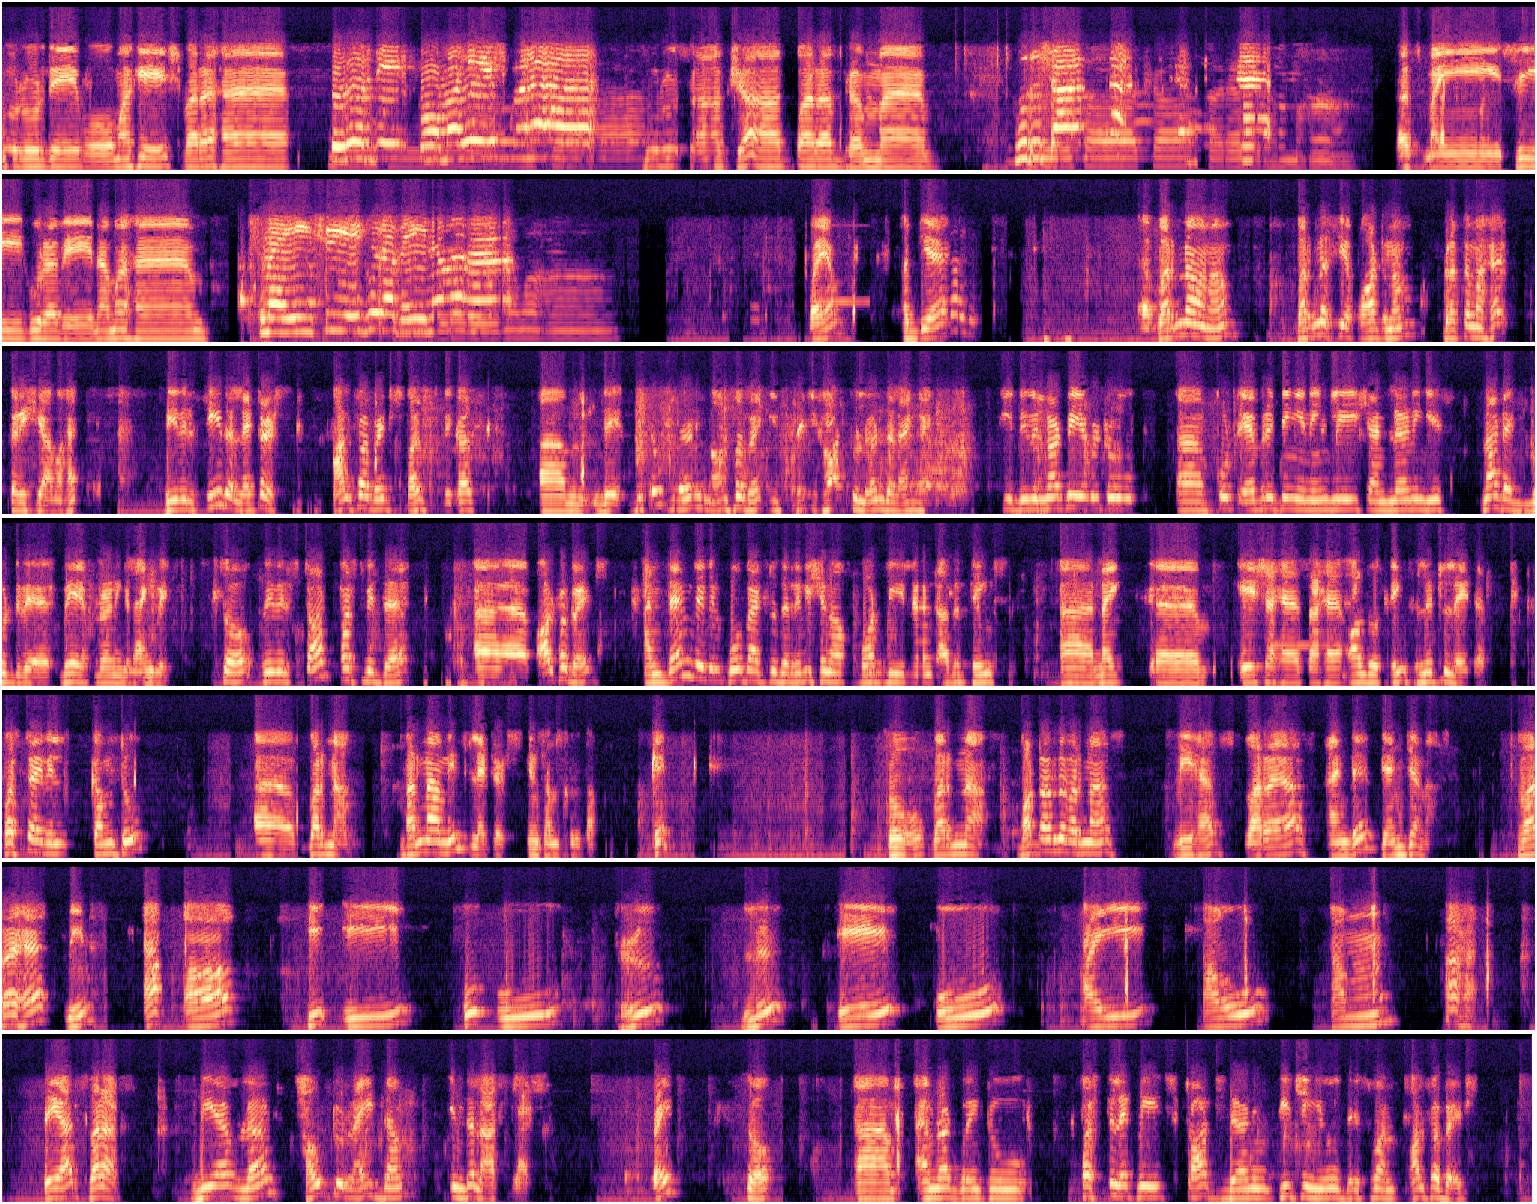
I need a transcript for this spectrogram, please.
गुरुर्देवो महेश्वरः। गुरुर्देवो महेश्वरः। गुरुसाक्षात् परब्रह्म। गुरुसाक्षात् साक्षात् परब्रह्म। तस्मै श्रीगुरवे नमः। तस्मै श्रीगुरवे नमः नमः। वयम् अद्य वर्णानां वर्णस्य पाठनं प्रथमः करिष्यामः। We will see the letters alphabets first because um, they, without learning alphabet it's very hard to learn the language. We will not be able to uh, put everything in english and learning is not a good way, way of learning a language. So we will start first with the uh, alphabets and then we will go back to the revision of what we learned other things uh, like um, esha hai sah all those things a little later. First i will come to uh, varna varna means letters in sanskrit okay so varna what are the varnas we have swaras and vyanjanas swarah means a a i e u u r l a o i au am aha they are swaras we have learned how to write them in the last class. Right? So um, i'm not going to first let me start learning teaching you this one alphabets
